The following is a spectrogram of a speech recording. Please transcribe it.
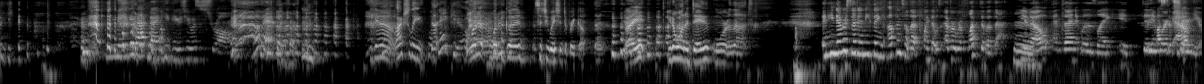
Maybe that meant he views you as a strong woman. Yeah, actually, Well, that, thank you. what a what a good situation to break up then, right? You don't want a day more of that. And he never said anything up until that point that was ever reflective of that, you know? And then it was like, it didn't must work have out. shown you.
